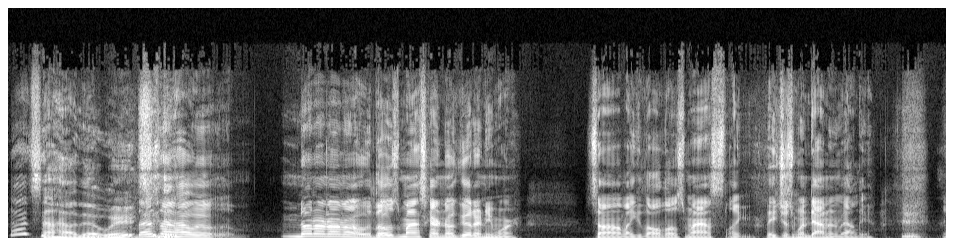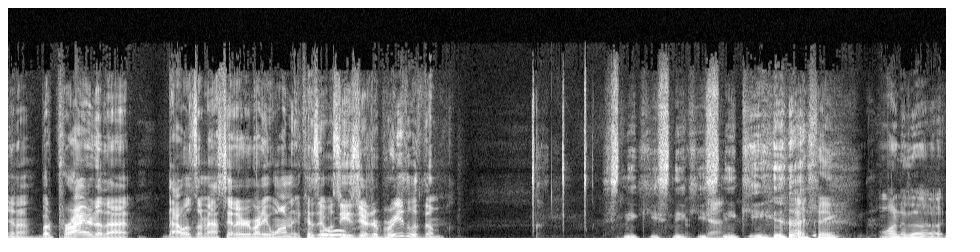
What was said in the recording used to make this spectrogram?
that's not how that works. That's not how. It, no, no, no, no. Those masks are no good anymore. So like all those masks, like they just went down in value, you know. But prior to that, that was the mask that everybody wanted because it was easier to breathe with them. Sneaky, sneaky, Yeah. sneaky. I think one of the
